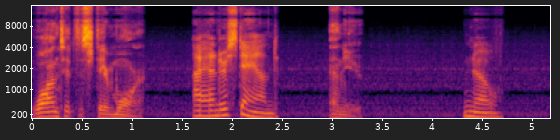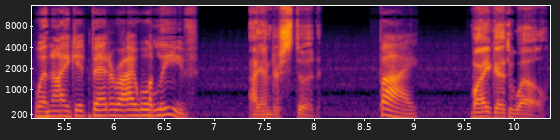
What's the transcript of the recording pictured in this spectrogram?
Wanted to stay more. I understand. And you. No. When I get better, I will leave. I understood. Bye. Bye, get well.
